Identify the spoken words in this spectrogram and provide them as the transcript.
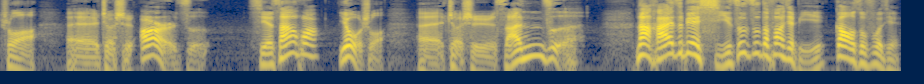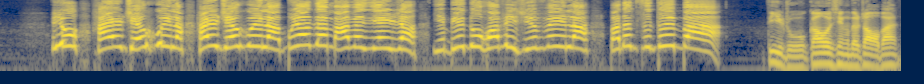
说：“呃，这是二字。”写三画，又说：“呃，这是三字。”那孩子便喜滋滋的放下笔，告诉父亲：“哎呦，孩儿全会了，孩儿全会了，不要再麻烦先生，也别多花费学费了，把他辞退吧。”地主高兴的照办。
